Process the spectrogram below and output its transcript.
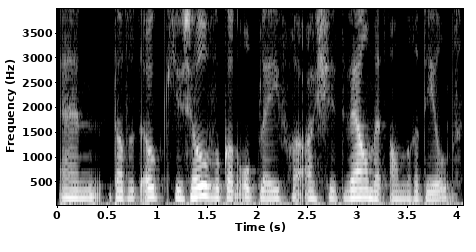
En dat het ook je zoveel kan opleveren als je het wel met anderen deelt.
